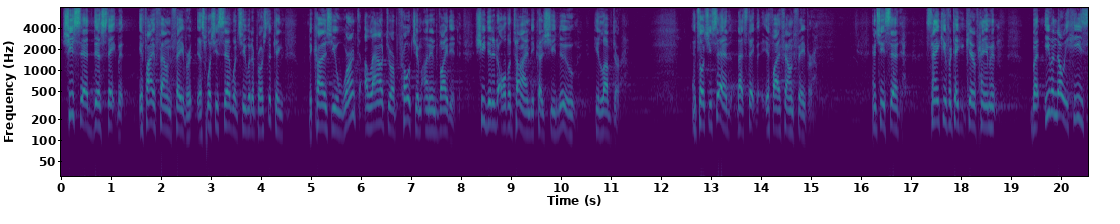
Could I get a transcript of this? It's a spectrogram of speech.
She said this statement, if I found favor, that's what she said when she would approach the king, because you weren't allowed to approach him uninvited. She did it all the time because she knew he loved her. And so she said that statement, if I found favor. And she said, Thank you for taking care of Haman. But even though he's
